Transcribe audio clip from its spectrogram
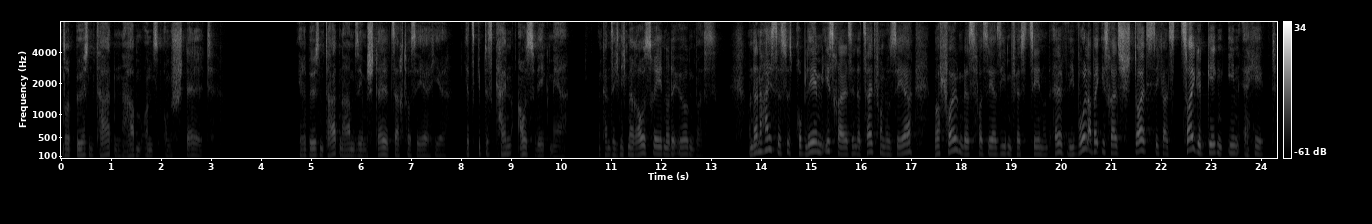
Unsere bösen Taten haben uns umstellt. Ihre bösen Taten haben sie umstellt, sagt Hosea hier. Jetzt gibt es keinen Ausweg mehr. Man kann sich nicht mehr rausreden oder irgendwas. Und dann heißt es, das Problem Israels in der Zeit von Hosea war folgendes, Hosea 7, Vers 10 und 11. Wiewohl aber Israels Stolz sich als Zeuge gegen ihn erhebt,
